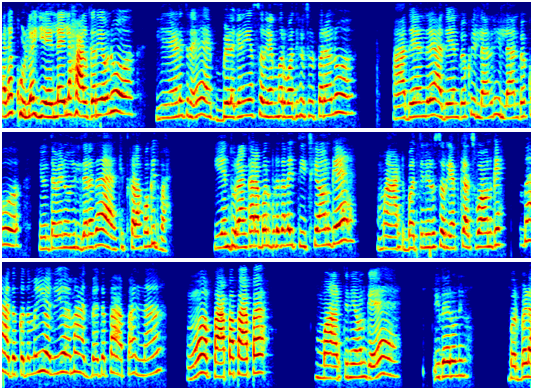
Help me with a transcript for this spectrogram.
ಅಲ್ಲ, ಕುಳ್ಳ ಹೇಳ ಇಲ್ಲ ಹಾಲ್ಗರಿ ಅವನು. ಹೇಳಿದ್ರೆ ಬೆಳಗ್ಗೆ ಸರಿಯಾಗಿ ಮರ್ವಾದಿ ಹಿಡಿಸಿಡ್ಪಾರ ಅವನು. ಅದೇ ಅಂದ್ರೆ ಅದೇ ಅನ್ಬೇಕು, ಇಲ್ಲ ಅಂದ್ರೆ ಇಲ್ಲ ಅನ್ಬೇಕು. ಇಂಥವೇನು ಇಲ್ದಿರದ ಕಿತ್ಕೊಳಕ್ ಹೋಗಿದ್ವಾ? ಏನ್ ದುರಂಕಾರ ಬಂದ್ಬಿಡದಲ್ಲ ಇತ್ತೀಚೆಗೆ ಅವನ್ಗೆ? ಮಾಟ್ ಬತ್ತಿನಿರು ಸರಿಯಾದ ಕೆಲ್ಸವ ಅವನ್ಗೆ? ಬಾದಕದಮ್ಮ ಏನು ಮಾಡ್ಬೇಡ ಪಾಪ ಅನ್ನ ಹ್ಞೂ ಪಾಪ. ಪಾಪ ಮಾಡ್ತೀನಿ ಅವನಿಗೆ ಇದೇರು ನೀನು. ಬರಬೇಡ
